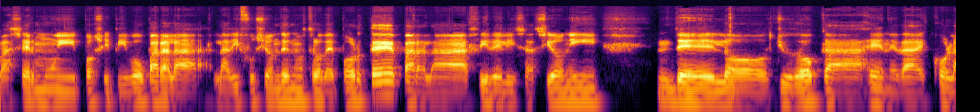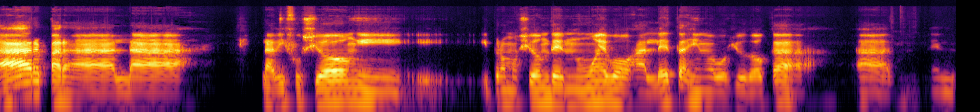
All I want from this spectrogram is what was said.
va a ser muy positivo para la, difusión de nuestro deporte, para la fidelización y de los judokas en edad escolar, para la, difusión y, promoción de nuevos atletas y nuevos judokas en,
